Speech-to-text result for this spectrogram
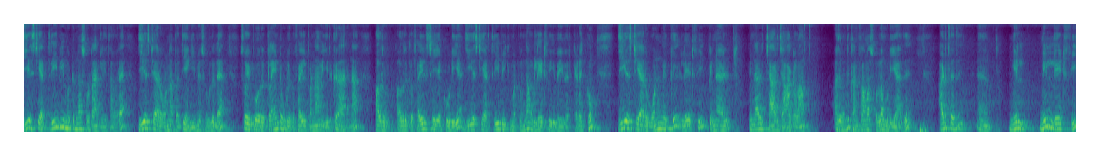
ஜிஎஸ்டிஆர் த்ரீ பி மட்டும்தான் சொல்கிறாங்களே தவிர ஜிஎஸ்டிஆர் ஒன்றை பற்றி எங்கேயுமே சொல்லலை. ஸோ இப்போ ஒரு கிளைண்ட் உங்களுக்கு ஃபைல் பண்ணாமல் இருக்கிறாருன்னா அவர் அவருக்கு ஃபைல் செய்யக்கூடிய ஜிஎஸ்டிஆர் த்ரீ பிக்கு மட்டும்தான் உங்களுக்கு லேட் ஃபீ வெய்வர் கிடைக்கும். ஜிஎஸ்டிஆர் ஒன்றுக்கு லேட் ஃபீ பின்னால் பின்னால் சார்ஜ் ஆகலாம். அது வந்து கன்ஃபார்மாக சொல்ல முடியாது. அடுத்தது nil nil late fee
